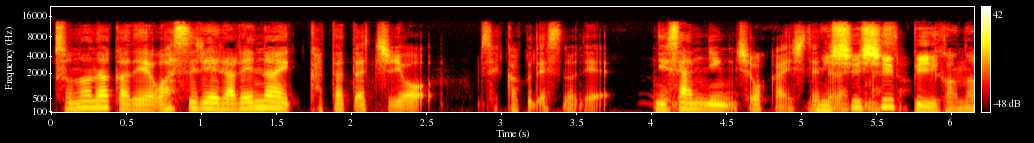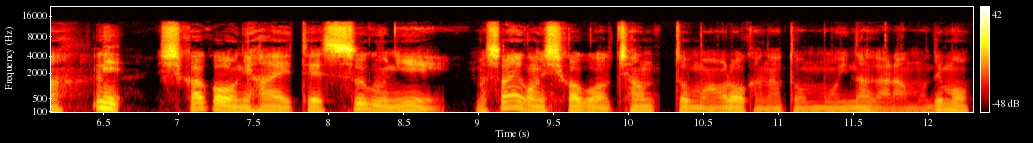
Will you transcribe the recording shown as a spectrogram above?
その中で忘れられない方たちをせっかくですので23人紹介していたミだきますシシッピかな？ええ。シカゴに入ってすぐに、まあ、最後にシカゴをちゃんと回ろうかなと思いながらも、でも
